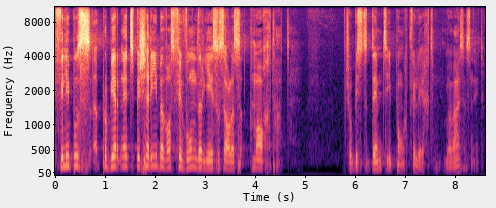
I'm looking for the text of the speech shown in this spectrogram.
Philippus äh, probiert nicht zu beschreiben, was für Wunder Jesus alles gemacht hat. Schon bis zu dem Zeitpunkt vielleicht. Man weiß es nicht.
